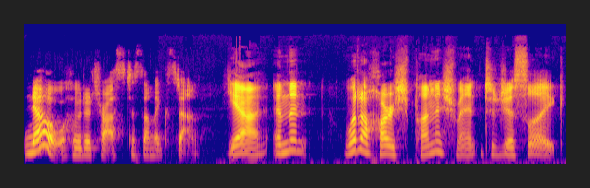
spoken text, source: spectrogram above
know who to trust to some extent Yeah, and then what a harsh punishment to just like,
